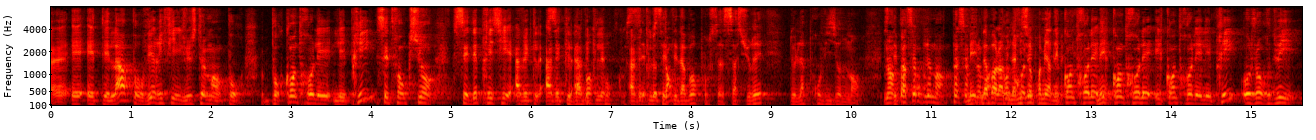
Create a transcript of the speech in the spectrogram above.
euh, était là pour vérifier justement, pour, pour contrôler les prix. Cette fonction s'est dépréciée avec, avec, avec, le, avec le temps. C'était d'abord pour s'assurer de l'approvisionnement. Non, pas, pas, simplement. Pas simplement. Mais d'abord, la, mission première des contrôler, mais... contrôler, et contrôler les prix. Aujourd'hui,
